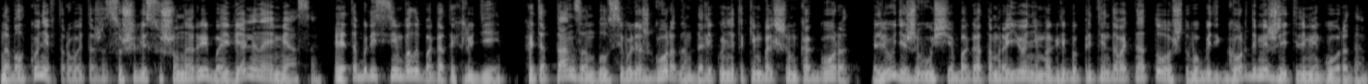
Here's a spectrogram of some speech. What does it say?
На балконе второго этажа сушили сушеная рыба и вяленое мясо. Это были символы богатых людей людей. Хотя Танзан был всего лишь городом, далеко не таким большим, как город, люди, живущие в богатом районе, могли бы претендовать на то, чтобы быть гордыми жителями города.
